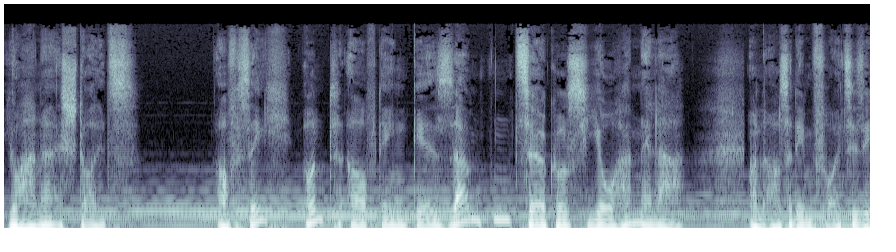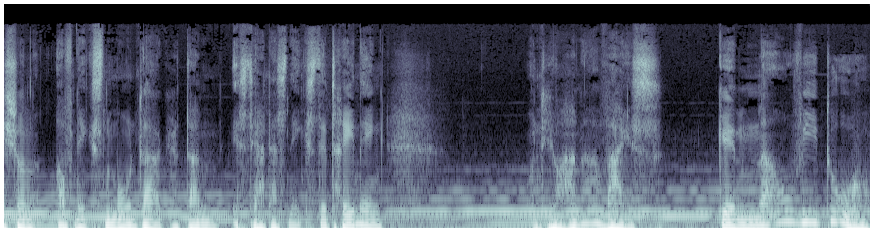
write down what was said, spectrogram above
Johanna ist stolz auf sich und auf den gesamten Zirkus Johannella. Und außerdem freut sie sich schon auf nächsten Montag. Dann ist ja das nächste Training. Und Johanna weiß, genau wie du,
